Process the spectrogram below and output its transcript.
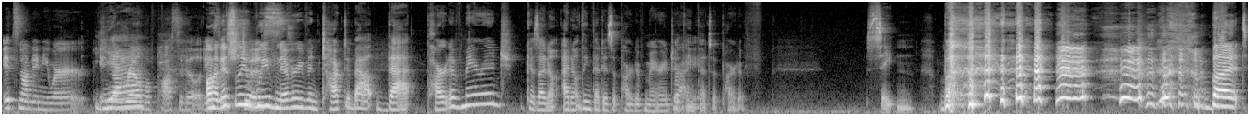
it's not anywhere in yeah. the realm of possibility. Honestly, just... we've never even talked about that part of marriage because I don't I don't think that is a part of marriage. Right. I think that's a part of Satan. But but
